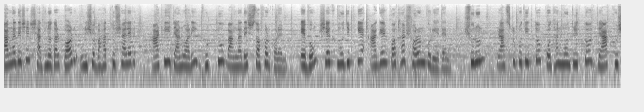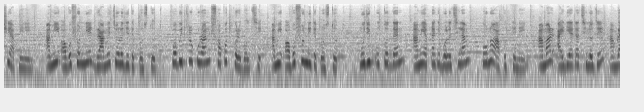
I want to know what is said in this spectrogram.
বাংলাদেশের স্বাধীনতার পর উনিশশো বাহাত্তর সালের আটই জানুয়ারি ভুট্টু বাংলাদেশ সফর করেন এবং শেখ মুজিবকে আগের কথা স্মরণ করিয়ে দেন। শুনুন, রাষ্ট্রপতিত্ব, প্রধানমন্ত্রিত্ব, যা খুশি আপনি নিন। আমি অবসর নিয়ে গ্রামে চলে যেতে প্রস্তুত। পবিত্র কোরআন শপথ করে বলছি, আমি অবসর নিতে প্রস্তুত। মুজিব উত্তর দেন, আমি আপনাকে বলেছিলাম, কোনো আপত্তি নেই। আমার আইডিয়াটা ছিল যে আমরা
